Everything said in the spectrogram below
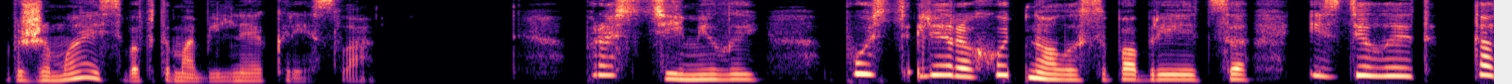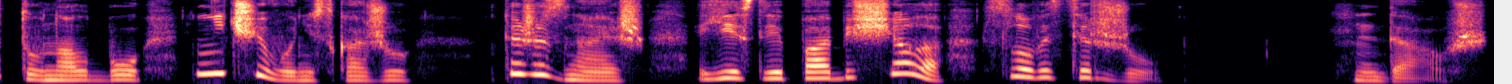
вжимаясь в автомобильное кресло. «Прости, милый, пусть Лера хоть на лысо побреется и сделает тату на лбу, ничего не скажу. Ты же знаешь, если пообещала, слово сдержу». «Да уж,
